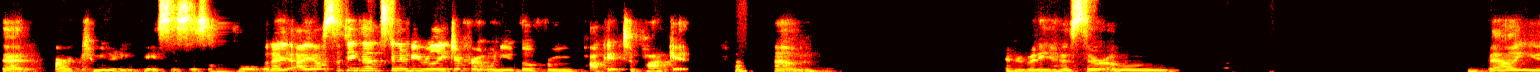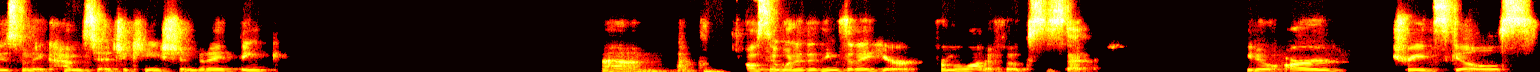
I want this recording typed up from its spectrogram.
that our community faces as a whole. But I, I also think that's going to be really different when you go from pocket to pocket. Um, everybody has their own values when it comes to education, but I think um, also one of the things that I hear from a lot of folks is that you know, our trade skills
